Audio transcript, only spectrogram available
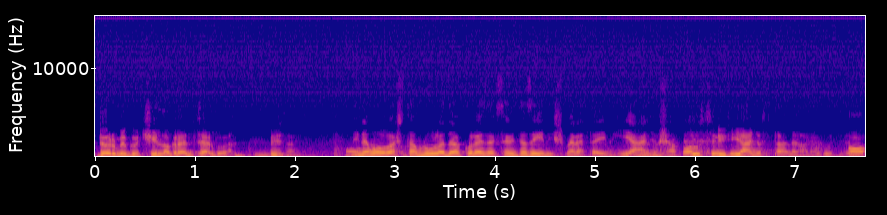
dörmögő csillagrendszerből. Bizony. Még nem olvastam róla, de akkor ezek szerint az én ismereteim hiányosak. Valószínű hiányoztál, ne haragudj. A,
